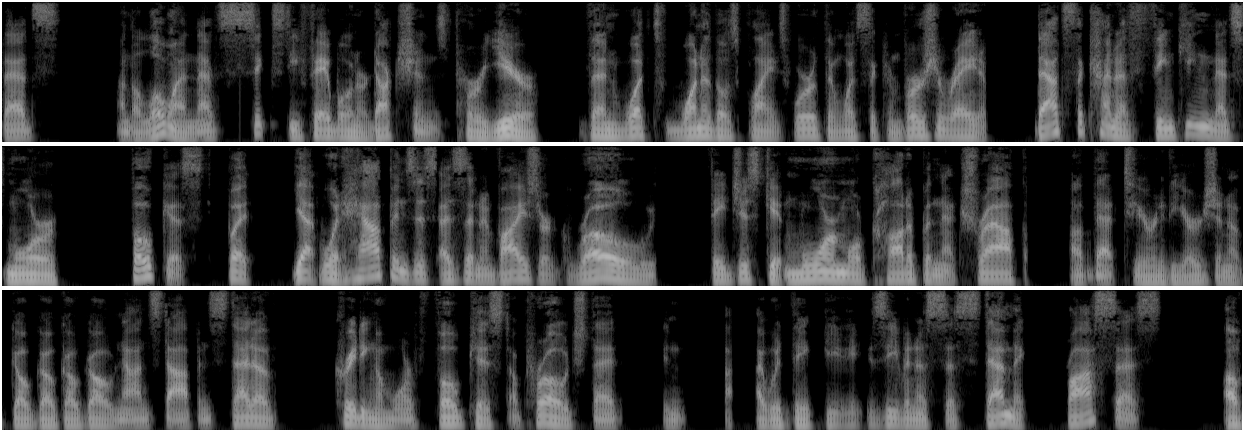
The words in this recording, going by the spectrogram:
that's on the low end, that's 60 favorable introductions per year. Then what's one of those clients worth and what's the conversion rate? That's the kind of thinking that's more focused. But yet what happens is as an advisor grows, they just get more and more caught up in that trap of that tyranny, of the urgent of go, go, go, go nonstop instead of creating a more focused approach that in, I would think is even a systemic process of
